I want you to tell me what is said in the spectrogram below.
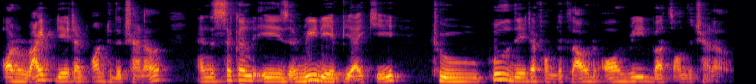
or to write data onto the channel. And the second is a read API key, to pull data from the cloud or read what's on the channel.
